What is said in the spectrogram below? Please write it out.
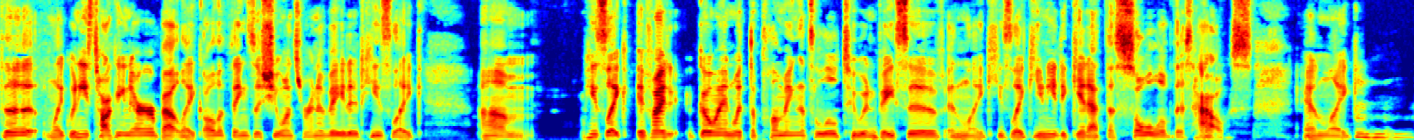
the like when he's talking to her about like all the things that she wants renovated, he's like um he's like if I go in with the plumbing that's a little too invasive and like he's like you need to get at the soul of this house. And like Mhm.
